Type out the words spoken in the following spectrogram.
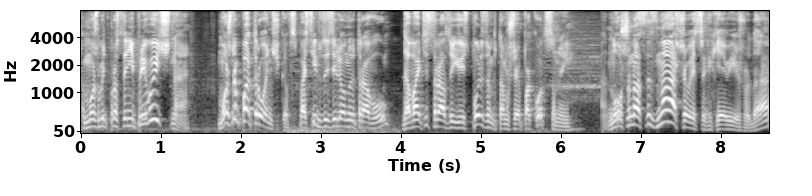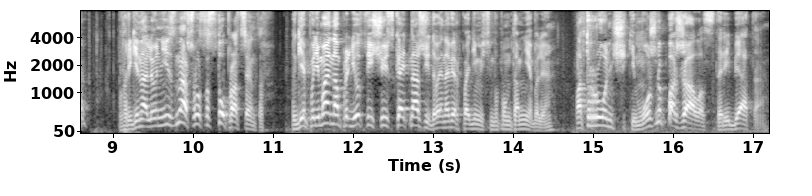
Может быть, просто непривычно? Можно патрончиков. Спасибо за зеленую траву. Давайте сразу ее используем, потому что я покоцанный. Нож у нас изнашивается, как я вижу, да? В оригинале он не изнашивался 100%. Как я понимаю, нам придется еще искать ножи. Давай наверх поднимемся, мы, по-моему, там не были. Патрончики, можно, пожалуйста, ребята?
